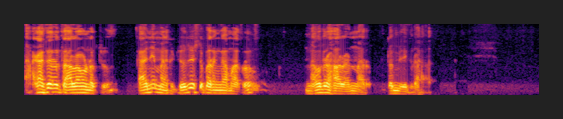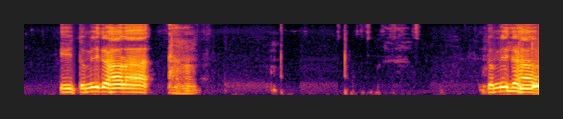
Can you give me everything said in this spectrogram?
ఆకాశంలో చాలా ఉండొచ్చు కానీ మనకు జ్యోతిష పరంగా మాత్రం నవగ్రహాలు అన్నారు తొమ్మిది గ్రహాలు. ఈ తొమ్మిది గ్రహాల తొమ్మిది గ్రహాలు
